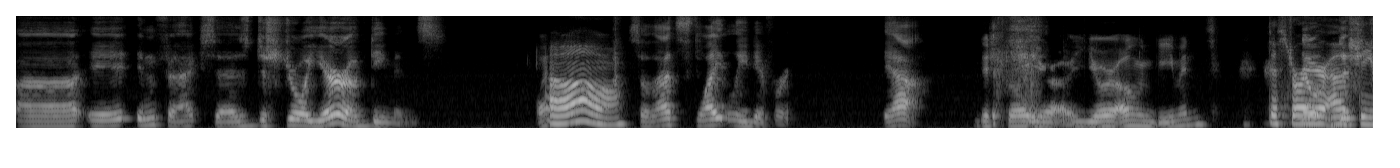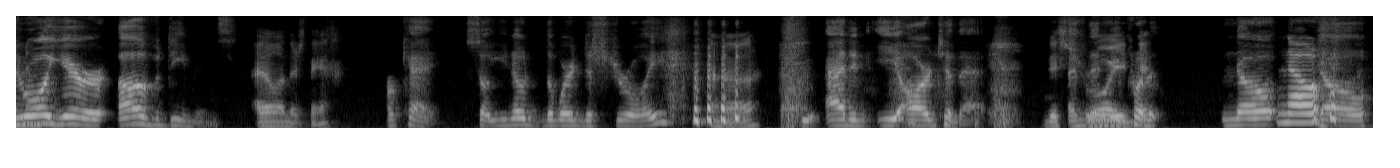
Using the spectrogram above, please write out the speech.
Uh, it in fact says destroyer of demons. What? Oh. So that's slightly different. Yeah. Destroy your your own demons. Destroyer no, of demons. destroyer of demons. I don't understand. Okay. So you know the word destroy? Uh-huh. You add an ER to that. And then Destroy. you put it. No, No. no.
